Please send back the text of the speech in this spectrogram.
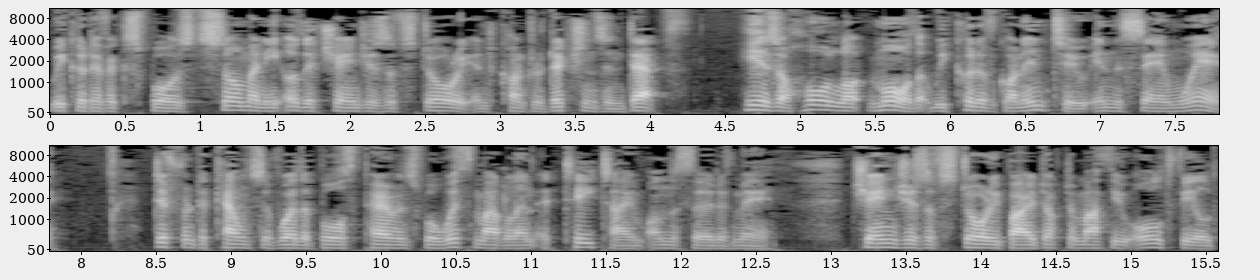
we could have exposed so many other changes of story and contradictions in depth. Here's a whole lot more that we could have gone into in the same way. Different accounts of whether both parents were with Madeleine at tea time on the 3rd of May changes of story by Dr. Matthew Oldfield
